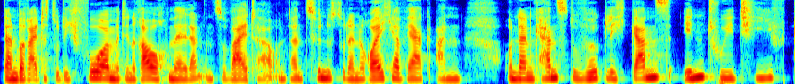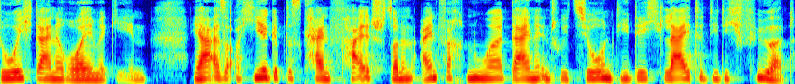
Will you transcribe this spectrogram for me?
dann bereitest du dich vor mit den Rauchmeldern und so weiter und dann zündest du dein Räucherwerk an und dann kannst du wirklich ganz intuitiv durch deine Räume gehen. Ja, also auch hier gibt es kein falsch, sondern einfach nur deine Intuition, die dich leitet, die dich führt.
